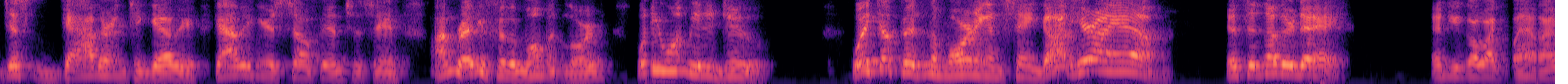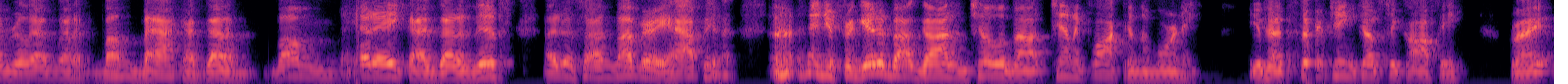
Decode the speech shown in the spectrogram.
just gathering together, gathering yourself into saying, I'm ready for the moment, Lord. What do you want me to do? Wake up in the morning and saying, God, here I am. It's another day and you go like, man, I really, I've got a bum back, I've got a bum headache, I've got a this, I just, I'm not very happy. and you forget about God until about 10 o'clock in the morning. You've had 13 cups of coffee, right?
